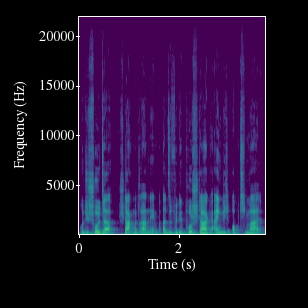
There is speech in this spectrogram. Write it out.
und die Schulter stark mit dran nehmen. Also für den Push-Tag eigentlich optimal.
